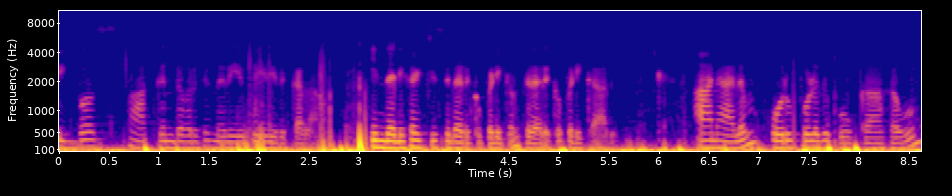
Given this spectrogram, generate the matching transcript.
பிக் பாஸ் பார்க்கின்றவர்கள் நிறைய பேர் இருக்கலாம். இந்த நிகழ்ச்சி சிலருக்கு பிடிக்கும் சிலருக்கு பிடிக்காது. ஆனாலும் ஒரு பொழுதுபோக்காகவும்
